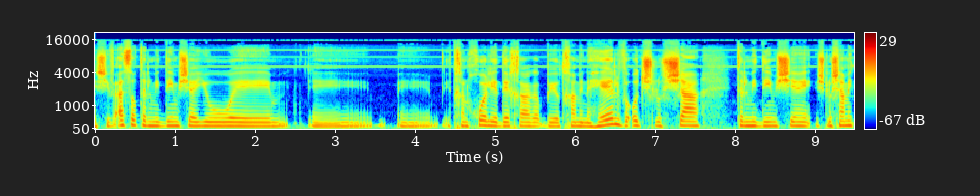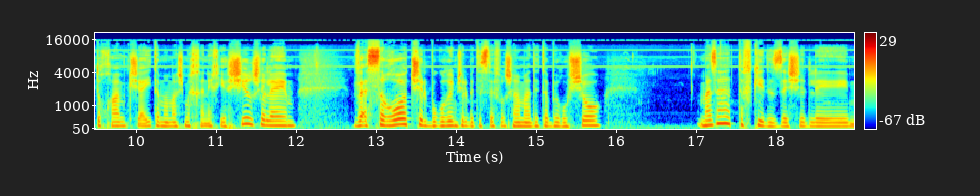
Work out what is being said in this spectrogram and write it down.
17 תלמידים שהיו, אה, אה, אה, התחנכו על ידיך בהיותך מנהל, ועוד שלושה תלמידים, ש... שלושה מתוכם כשהיית ממש מחנך ישיר שלהם, ועשרות של בוגרים של בית הספר שעמדת בראשו. מה זה התפקיד הזה של אה,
